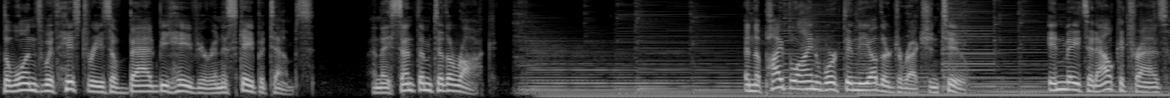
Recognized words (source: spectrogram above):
the ones with histories of bad behavior and escape attempts, and they sent them to the rock. And the pipeline worked in the other direction, too. Inmates at Alcatraz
